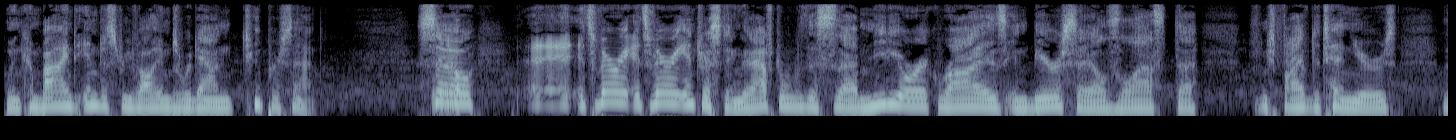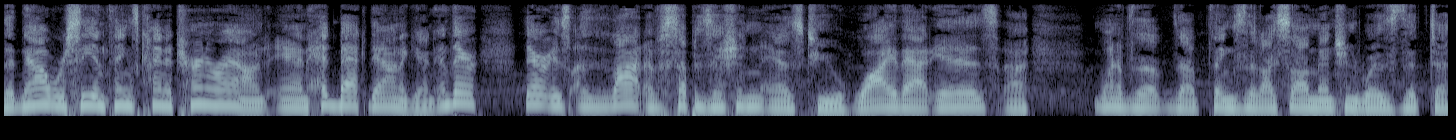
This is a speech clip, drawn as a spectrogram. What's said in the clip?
when combined industry volumes were down 2%. So, yep it's very it's very interesting that after this uh, meteoric rise in beer sales the last uh, five to ten years, that now we're seeing things kind of turn around and head back down again. And there there is a lot of supposition as to why that is. Uh, one of the, the things that I saw mentioned was that uh,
